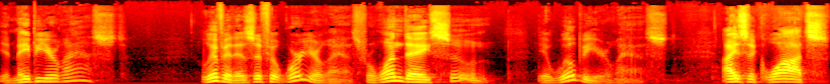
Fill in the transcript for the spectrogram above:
It may be your last. Live it as if it were your last, for one day soon it will be your last. Isaac Watts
